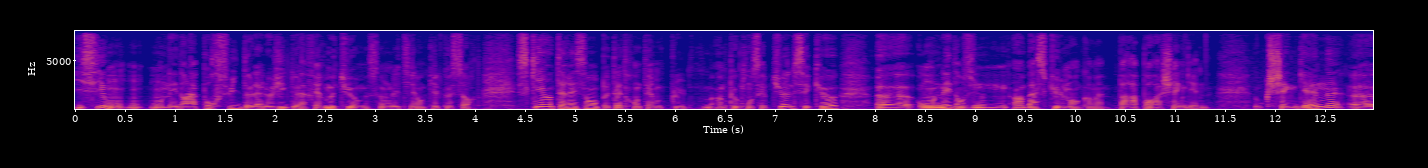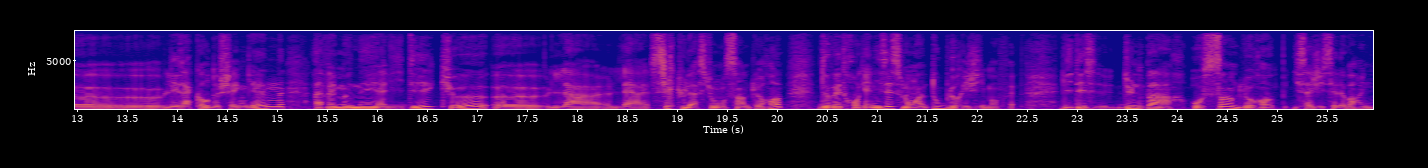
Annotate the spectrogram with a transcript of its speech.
ici, on, est dans la poursuite de la logique de la fermeture, me semble-t-il, en quelque sorte. Ce qui est intéressant, peut-être en termes plus un peu conceptuels, c'est que euh, on est dans une, un basculement quand même par rapport à Schengen. Donc Schengen, euh, les accords de Schengen avaient mené à l'idée que euh, la, la circulation au sein de l'Europe devait être organisée selon un double régime en fait. L'idée, d'une part, au sein de l'Europe, il s'agissait d'avoir une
